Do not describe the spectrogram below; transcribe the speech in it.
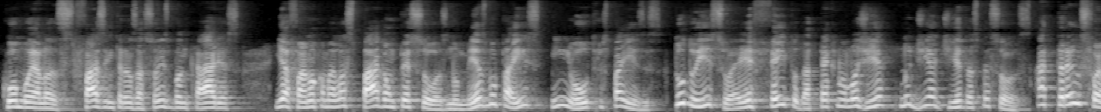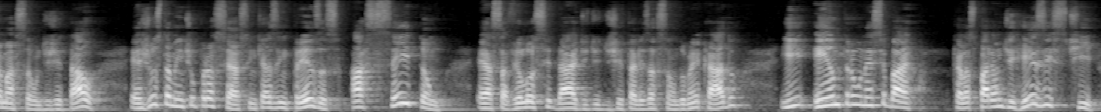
como elas fazem transações bancárias, e a forma como elas pagam pessoas no mesmo país e em outros países. Tudo isso é efeito da tecnologia no dia a dia das pessoas. A transformação digital é justamente o processo em que as empresas aceitam essa velocidade de digitalização do mercado e entram nesse barco, que elas param de resistir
